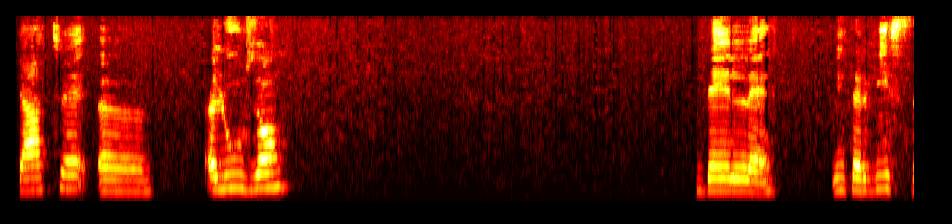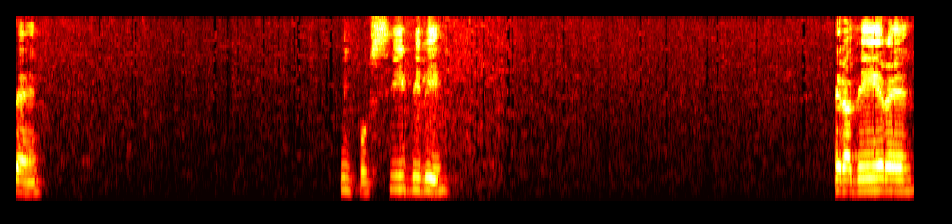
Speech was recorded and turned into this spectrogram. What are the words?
Piace eh, l'uso delle interviste impossibili per avere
